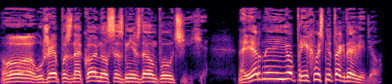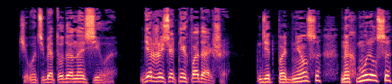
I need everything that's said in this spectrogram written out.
О, уже познакомился с гнездом паучихи. Наверное, ее прихвостню тогда видел. Чего тебя туда носило? Держись от них подальше. Дед поднялся, нахмурился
